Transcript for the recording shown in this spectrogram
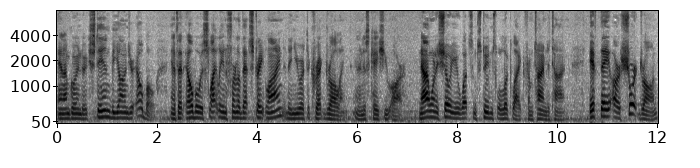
and I'm going to extend beyond your elbow. And if that elbow is slightly in front of that straight line, then you are at the correct draw length. And in this case, you are. Now I want to show you what some students will look like from time to time. If they are short drawn,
